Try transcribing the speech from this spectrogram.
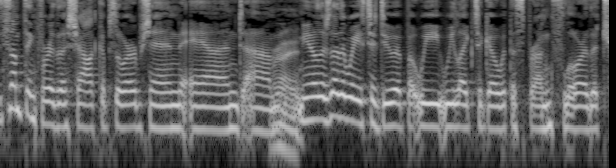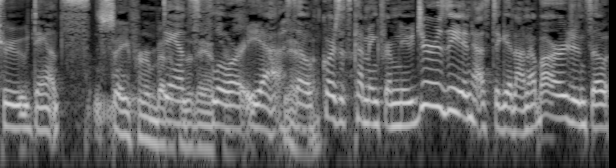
something for the shock absorption. And um, Right. you know, there's other ways to do it, but we we like to go with the sprung floor, the true dance Safer and better dance floor. Yeah. So of course it's coming from New Jersey and has to get on a barge, and so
